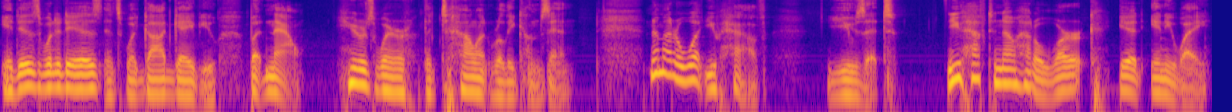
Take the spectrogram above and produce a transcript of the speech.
It is what it is, it's what God gave you. But now, here's where the talent really comes in. No matter what you have, use it. You have to know how to work it anyway.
